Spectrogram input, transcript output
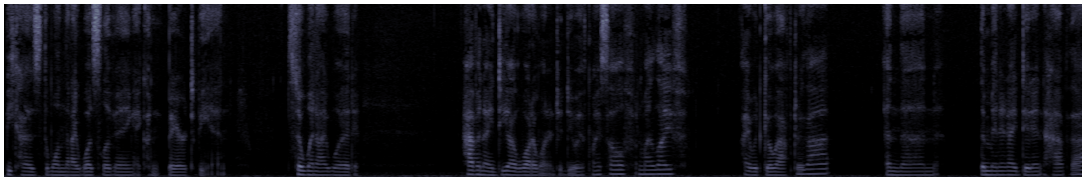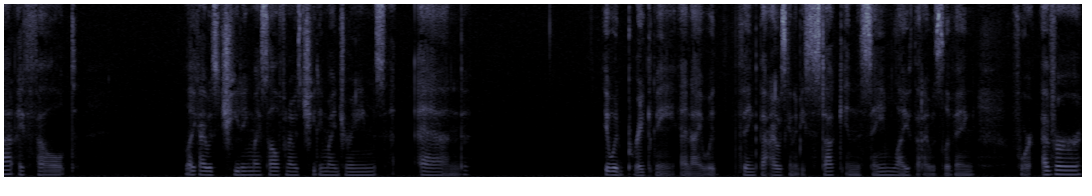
because the one that I was living I couldn't bear to be in. So when I would have an idea of what I wanted to do with myself and my life, I would go after that. And then the minute I didn't have that, I felt like I was cheating myself and I was cheating my dreams. And it would break me. And I would think that I was going to be stuck in the same life that I was living forever.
